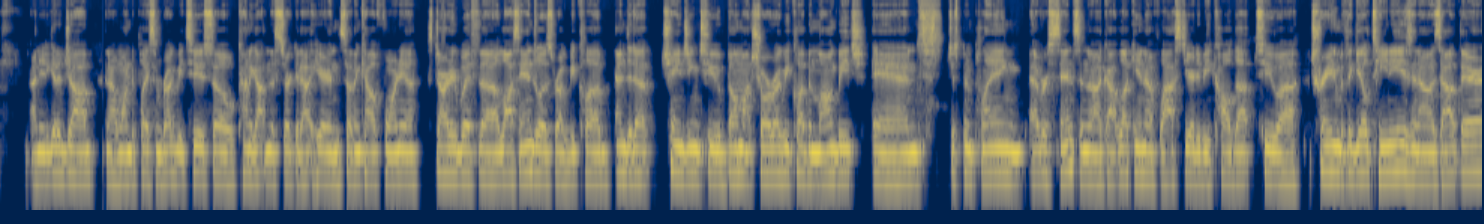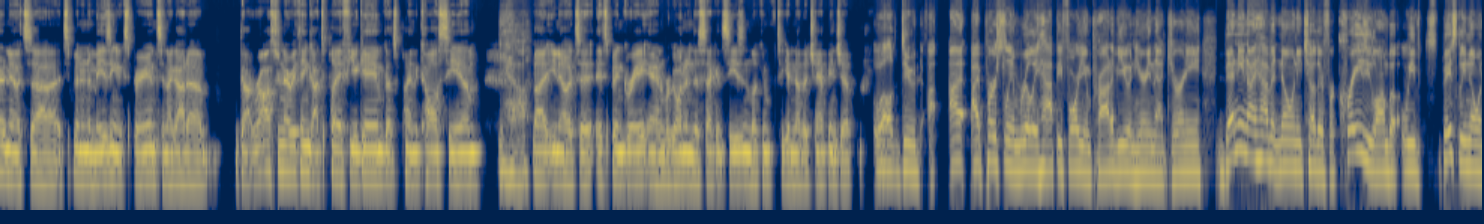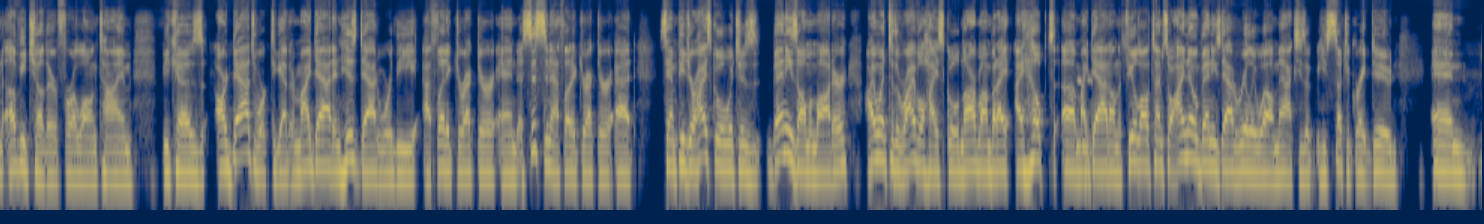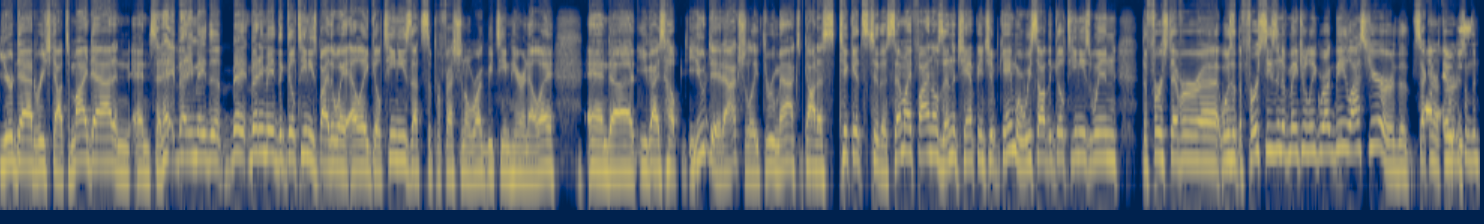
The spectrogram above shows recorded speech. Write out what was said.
I need to get a job and I wanted to play some rugby too. So kind of got in the circuit out here in Southern California. Started with uh, Los Angeles Rugby Club, ended up changing to Belmont Shore Rugby Club in Long Beach and just been playing ever since. And I got lucky enough last year to be called up to uh, train with the Giltinis and I was out there and it's, uh, it's been an amazing experience. And I got a got roster and everything. Got to play a few games. Got to play in the Coliseum. Yeah. But you know, it's a it's been great, and we're going into the second season, looking to get another championship. Well, dude, I I personally am really happy for you and proud of you and hearing that journey. Benny and I haven't known each other for crazy long, but we've basically known of each other for a long time because our dads worked together. My dad and his dad were the athletic director and assistant athletic director at San Pedro High School, which is Benny's alma mater. I went to the rival high school, Narbonne, but I, I helped uh, my dad on the field all the time. So I know Benny's dad really well, Max. He's a, he's such a great dude. And your dad reached out to my dad and, and said, Hey, Benny made the Benny made the Giltinis. By the way, LA Giltinis, that's the professional rugby team here in LA. And uh, you guys helped, you did actually through Max, got us tickets to the semifinals and the championship game where we saw the Giltinis win the first ever, uh, was it the first season of Major League Rugby last year or the second or third was, or something?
